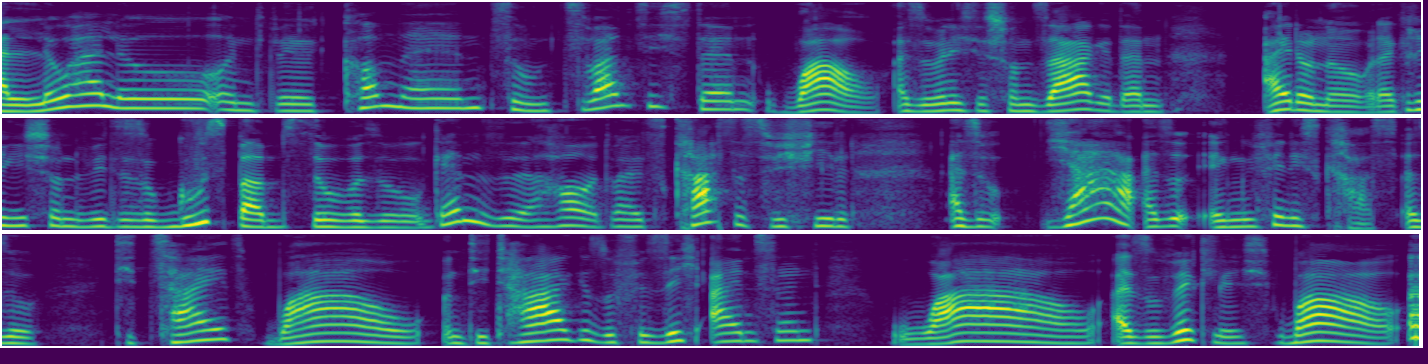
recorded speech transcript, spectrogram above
Hallo, hallo und willkommen zum 20. Wow. Also wenn ich das schon sage, dann, I don't know, da kriege ich schon wieder so Goosebumps, so, so Gänsehaut, weil es krass ist, wie viel. Also ja, also irgendwie finde ich es krass. Also die Zeit, wow. Und die Tage so für sich einzeln, wow. Also wirklich, wow.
